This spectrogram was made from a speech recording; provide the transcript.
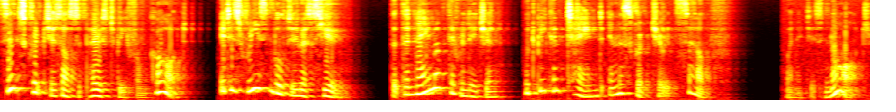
Since scriptures are supposed to be from God, it is reasonable to assume that the name of the religion would be contained in the scripture itself. When it is not,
